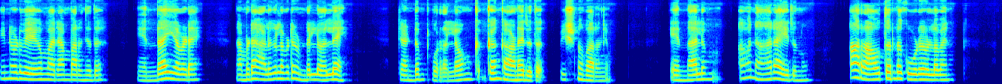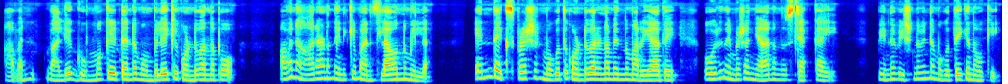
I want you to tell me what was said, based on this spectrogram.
നിന്നോട് വേഗം വരാൻ പറഞ്ഞത്? എന്തായി അവിടെ? നമ്മുടെ ആളുകൾ അവിടെ ഉണ്ടല്ലോ അല്ലേ? രണ്ടും പുറലോകം കാണരുത് വിഷ്ണു പറഞ്ഞു. എന്നാലും അവൻ ആരായിരുന്നു? ആ റാവുത്തറിന്റെ കൂടെയുള്ളവൻ. അവൻ വലിയ ഗുമ്മൊക്കെ ഇട്ട് എന്റെ മുമ്പിലേക്ക് കൊണ്ടുവന്നപ്പോൾ അവൻ ആരാണെന്ന് എനിക്ക് മനസ്സിലാവുന്നുമില്ല. എന്ത് എക്സ്പ്രഷൻ മുഖത്ത് കൊണ്ടുവരണമെന്നും അറിയാതെ ഒരു നിമിഷം ഞാനൊന്ന് സ്റ്റക്കായി. പിന്നെ വിഷ്ണുവിന്റെ മുഖത്തേക്ക് നോക്കി.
